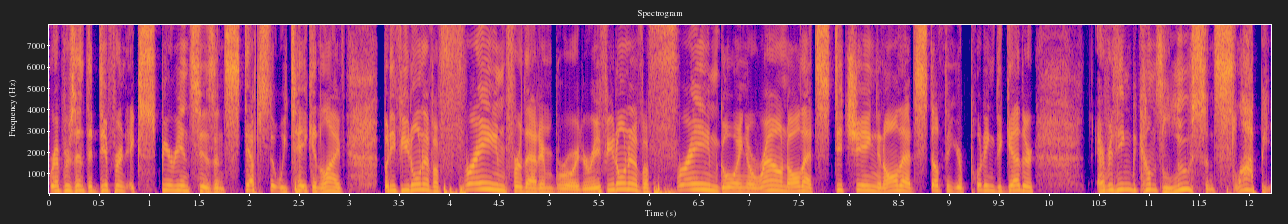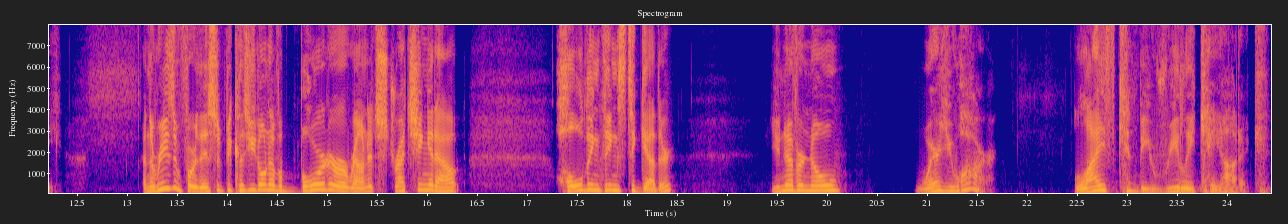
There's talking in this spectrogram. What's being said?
represent the different experiences and steps that we take in life. But if you don't have a frame for that embroidery, if you don't have a frame going around all that stitching and all that stuff that you're putting together, everything becomes loose and sloppy. And the reason for this is because you don't have a border around it, stretching it out holding things together, you never know where you are. Life can be really chaotic,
